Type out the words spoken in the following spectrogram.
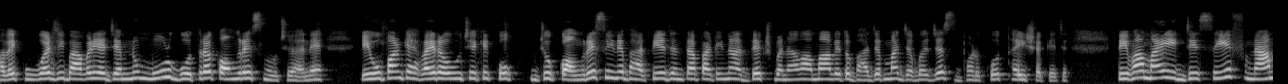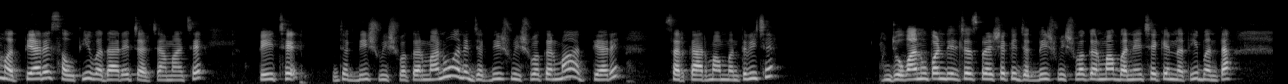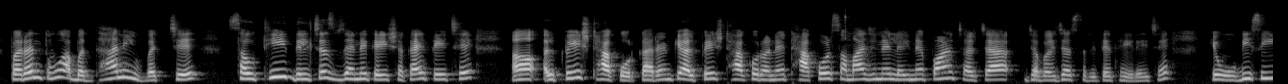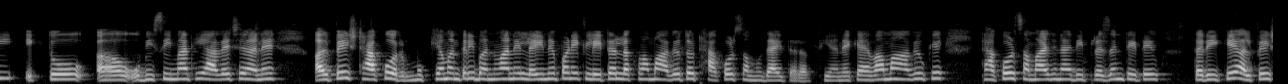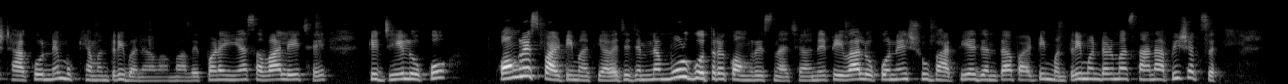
હવે કુંવરજી બાવળિયા જેમનું મૂળ ગોત્ર કોંગ્રેસનું છે. અને એવું પણ કહેવાય રહ્યું છે કે કોક જો કોંગ્રેસીને ભારતીય જનતા પાર્ટીના અધ્યક્ષ બનાવવામાં આવે તો ભાજપમાં જબરજસ્ત ભડકો થઈ શકે છે. તેવામાં એક જે સેફ નામ અત્યારે સૌથી વધારે ચર્ચામાં છે તે છે જગદીશ વિશ્વકર્માનું. અને જગદીશ વિશ્વકર્મા અત્યારે સરકારમાં મંત્રી છે? જોવાનું પણ દિલચસ્પ રહેશે કે જગદીશ વિશ્વકર્મા બને છે કે નથી બનતા, પરંતુ આ બધાની વચ્ચે સૌથી દિલચસ્પ જેને કહી શકાય તે છે અલ્પેશ ઠાકોર. કારણ કે અલ્પેશ ઠાકોર અને ઠાકોર સમાજને લઈને પણ ચર્ચા જબરજસ્ત રીતે થઈ રહી છે. કે ઓબીસી એક તો ઓબીસીમાંથી આવે છે અને અલ્પેશ ઠાકોર મુખ્યમંત્રી બનવાને લઈને પણ એક લેટર લખવામાં આવ્યો તો ઠાકોર સમુદાય તરફથી. અને કહેવામાં આવ્યું કે ઠાકોર સમાજના રિપ્રેઝેન્ટેટિવ તરીકે અલ્પેશ ઠાકોરને મુખ્યમંત્રી બનાવવામાં આવે. પણ અહીંયા સવાલ એ છે કે જે લોકો કોંગ્રેસ પાર્ટીમાંથી આવે છે, જેમના મૂળ ગોત્ર કોંગ્રેસના છે અને તેવા લોકોને શું ભારતીય જનતા પાર્ટી મંત્રીમંડળમાં સ્થાન આપી શકશે?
